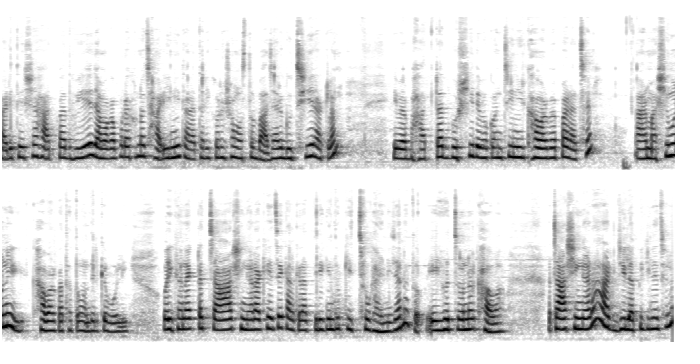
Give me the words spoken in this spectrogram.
বাড়িতে এসে হাত পা ধুয়ে জামা কাপড় এখনও ছাড়িনি, তাড়াতাড়ি করে সমস্ত বাজার গুছিয়ে রাখলাম। এবার ভাত টাত বসিয়ে দেবো, কারণ চিনির খাওয়ার ব্যাপার আছে। আর মাসিমণির খাবার কথা তোমাদেরকে বলি। ওইখানে একটা চা সিঙ্গারা খেয়েছে, কালকে রাত্রি কিন্তু কিচ্ছু খায়নি, জানো তো? এই হচ্ছে ওনার খাওয়া। চা, সিঙ্গারা আর জিলাপি কিনেছিল,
